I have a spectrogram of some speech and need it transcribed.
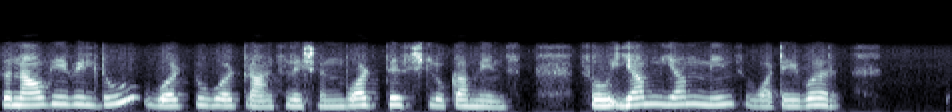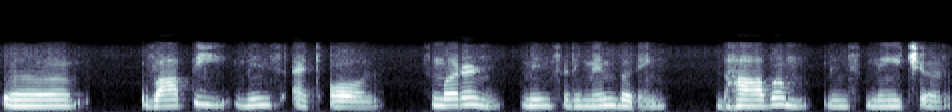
So now we will do word to word translation, what this shloka means. So yam yam means whatever. Uh, vapi means at all. Smaran means remembering. Bhavam means nature.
